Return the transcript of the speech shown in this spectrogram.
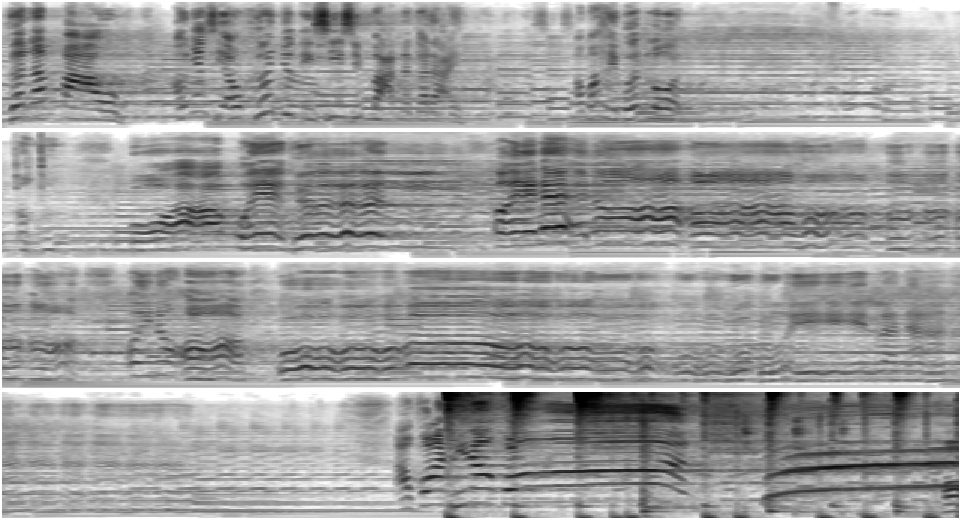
เพื่อนลำเปล่าเอายังสิเอาคืนอยู่ตี40บาทนะก็ได้ มาให้เบิร์ดโหลดบ่เว้ยขึ้นเอ้ยเด้อนอโอ้ยนอโอ้ยละนาเอาฟอนพี่น้องฟอนขอ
